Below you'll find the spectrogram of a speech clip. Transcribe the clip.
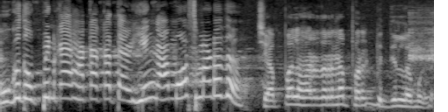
ಉಗದ್ ಉಪ್ಪಿನಕಾಯಿ ಹಾಕಾಕತ್ತೇವಿ. ಹಿಂಗ ಮೋಸ ಮಾಡೋದು. ಚಪ್ಪಲ್ ಹರಿದ್ರನ ಪರಕ್ ಬಿದ್ದಿಲ್ಲ ನಮಗೆ.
